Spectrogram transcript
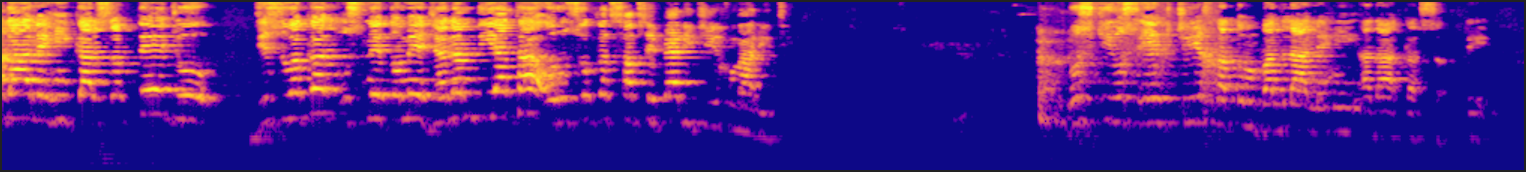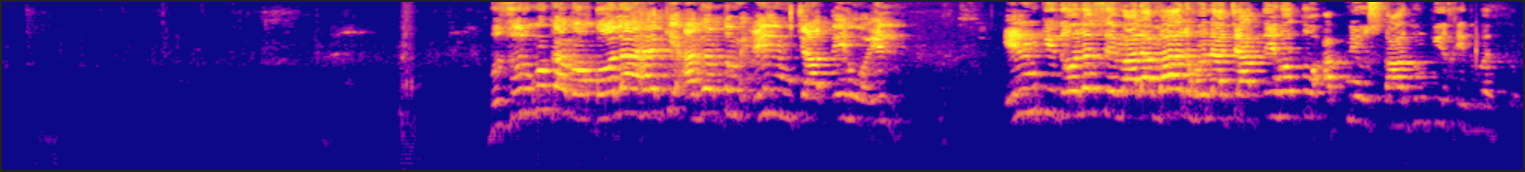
अदा नहीं कर सकते जो जिस वक्त उसने तुम्हें जन्म दिया था और उस वक्त सबसे पहली चीख मारी थी। उसकी उस एक चीख का तुम बदला नहीं अदा कर सकते। बुज़ुर्गों का मकौला है कि अगर तुम इल्म चाहते हो, इल्म इल्म की दौलत से माला माल होना चाहते हो तो अपने उस्तादों की खिदमत करो।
